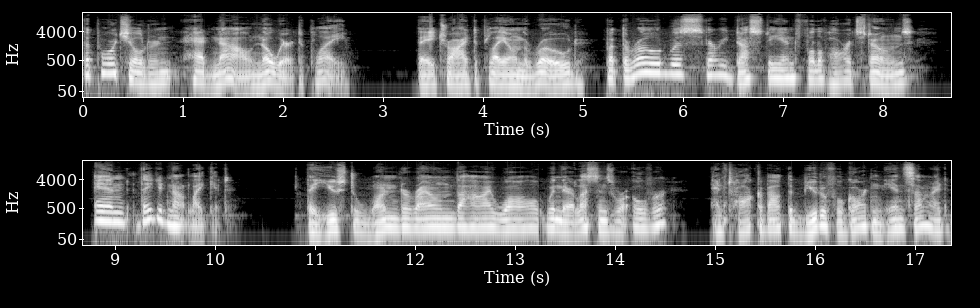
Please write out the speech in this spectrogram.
The poor children had now nowhere to play. They tried to play on the road, but the road was very dusty and full of hard stones, and they did not like it. They used to wander round the high wall when their lessons were over, and talk about the beautiful garden inside.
